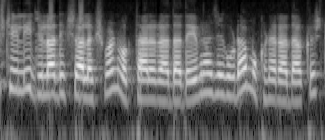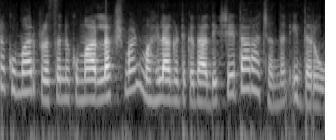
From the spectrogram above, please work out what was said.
ಗನ ಪತ್ರಿಕಾಗೋಷ್ಠಿಯಲ್ಲಿ ಜಿಲ್ಲಾಧ್ಯಕ್ಷ ಲಕ್ಷ್ಮಣ್, ವಕ್ತಾರರಾದ ದೇವರಾಜೇಗೌಡ, ಮುಖಂಡರಾದ ಕೃಷ್ಣಕುಮಾರ್, ಪ್ರಸನ್ನಕುಮಾರ್, ಲಕ್ಷ್ಮಣ್, ಮಹಿಳಾ ಘಟಕದ ಅಧ್ಯಕ್ಷೆ ತಾರಾಚಂದನ್ ಇದ್ದರು.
